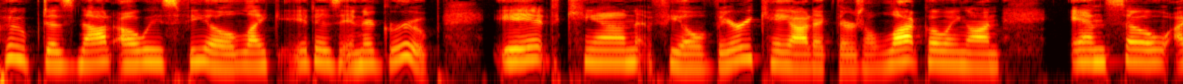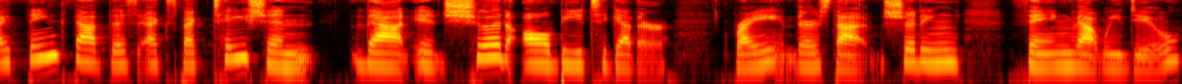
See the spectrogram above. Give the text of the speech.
poop does not always feel like it is in a group. It can feel very chaotic. There's a lot going on. And so I think that this expectation that it should all be together, right? There's that shoulding thing that we do.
